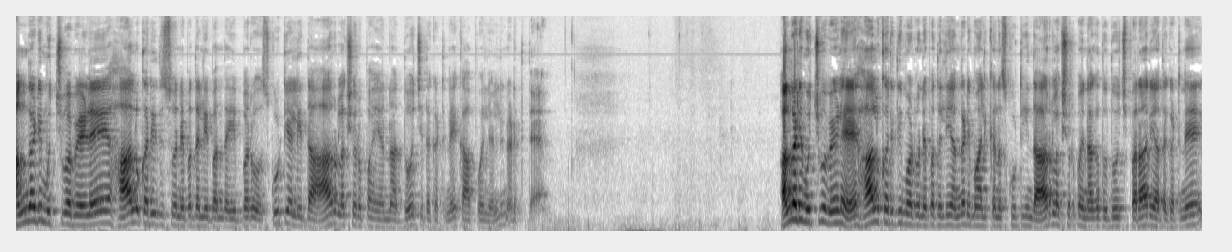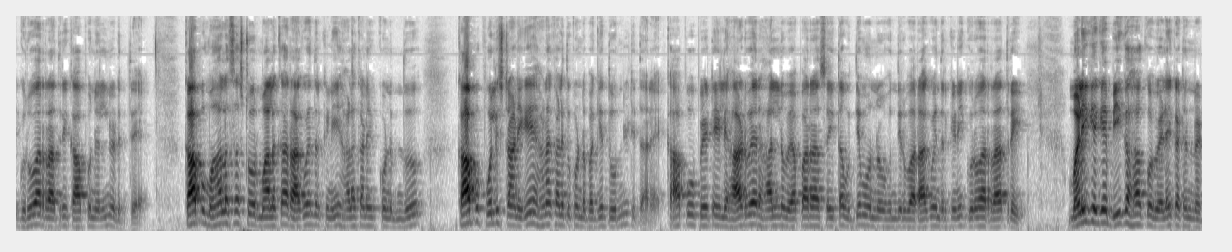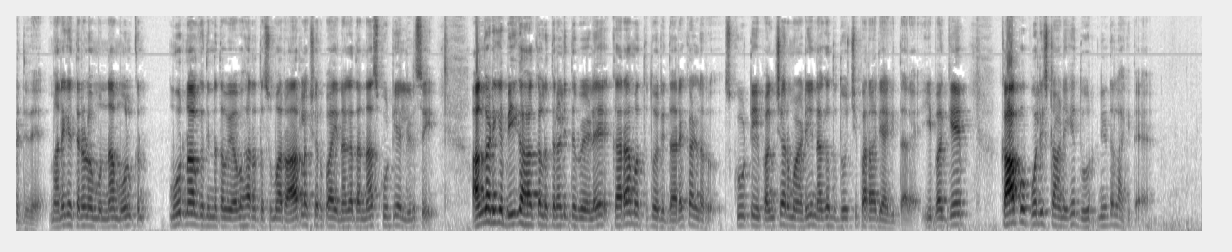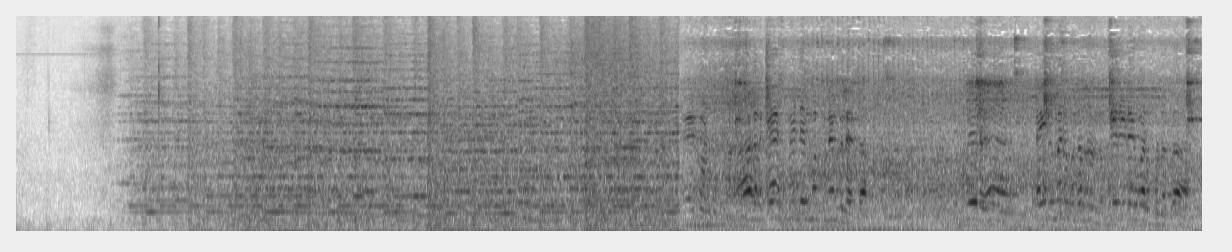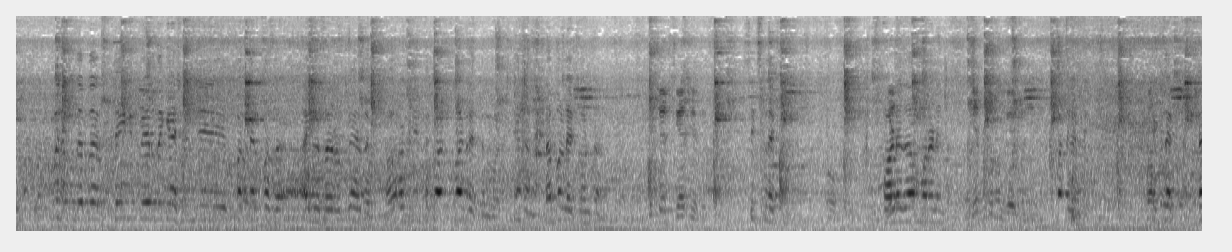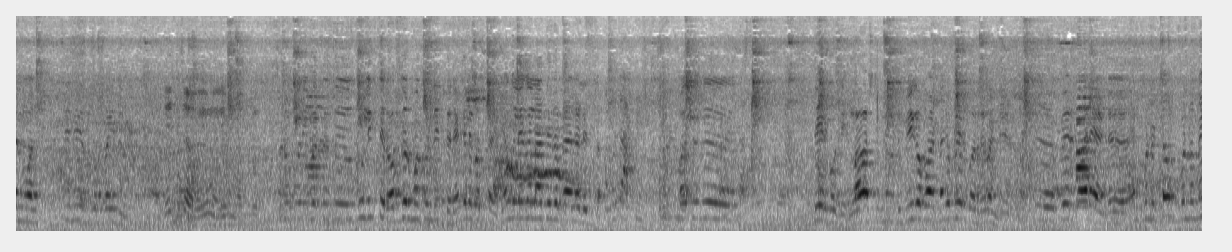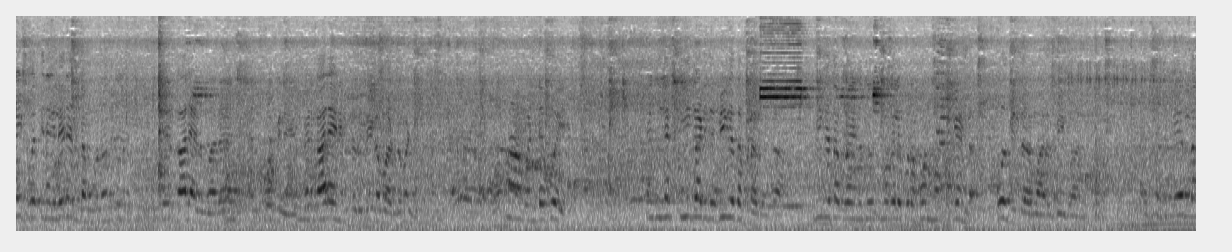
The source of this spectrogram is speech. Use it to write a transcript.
ಅಂಗಡಿ ಮುಚ್ಚುವ ವೇಳೆ ಹಾಲು ಖರೀದಿಸುವ ನೆಪದಲ್ಲಿ ಬಂದ ಇಬ್ಬರು ಸ್ಕೂಟಿಯಲ್ಲಿದ್ದ ಆರು ಲಕ್ಷ ರೂಪಾಯಿಯನ್ನ ದೋಚಿದ ಘಟನೆ ಕಾಪುವಿನಲ್ಲಿ ನಡೆದಿದೆ. ಅಂಗಡಿ ಮುಚ್ಚುವ ವೇಳೆ ಹಾಲು ಖರೀದಿ ಮಾಡುವ ನೆಪದಲ್ಲಿ ಅಂಗಡಿ ಮಾಲೀಕನ ಸ್ಕೂಟಿಯಿಂದ ಆರು ಲಕ್ಷ ರೂಪಾಯಿ ನಗದು ದೋಚಿ ಪರಾರಿಯಾದ ಘಟನೆ ಗುರುವಾರ ರಾತ್ರಿ ಕಾಪುನಲ್ಲಿ ನಡೆದಿದೆ. ಕಾಪು ಮಹಾಲಸ ಸ್ಟೋರ್ ಮಾಲಕ ರಾಘವೇಂದ್ರ ಕಿಣಿ ಹಣ ಕಳೆದುಕೊಂಡಿದ್ದು ಕಾಪು ಪೊಲೀಸ್ ಠಾಣೆಗೆ ಹಣ ಕಳೆದುಕೊಂಡ ಬಗ್ಗೆ ದೂರು ನೀಡಿದ್ದಾರೆ. ಕಾಪು ಪೇಟೆಯಲ್ಲಿ ಹಾರ್ಡ್ವೇರ್ ಹಾಲಿನ ವ್ಯಾಪಾರ ಸಹಿತ ಉದ್ಯಮವನ್ನು ಹೊಂದಿರುವ ರಾಘವೇಂದ್ರ ಕಿಣಿ ಗುರುವಾರ ರಾತ್ರಿ ಮಳಿಗೆಗೆ ಬೀಗ ಹಾಕುವ ವೇಳೆ ಘಟನೆ ನಡೆದಿದೆ. ಮನೆಗೆ ತೆರಳುವ ಮುನ್ನ ಮೂಲ್ಕ ಮೂರ್ನಾಲ್ಕು ದಿನದ ವ್ಯವಹಾರದ ಸುಮಾರು ಆರು ಲಕ್ಷ ರೂಪಾಯಿ ನಗದನ್ನು ಸ್ಕೂಟಿಯಲ್ಲಿ ಇರಿಸಿ ಅಂಗಡಿಗೆ ಬೀಗ ಹಾಕಲು ತೆರಳಿದ್ದ ವೇಳೆ ಕರ ಮತ್ತು ತೋರಿದ್ದಾರೆ ಕಳ್ಳರು. ಸ್ಕೂಟಿ ಪಂಕ್ಚರ್ ಮಾಡಿ ನಗದು ದೋಚಿ ಪರಾರಿಯಾಗಿದ್ದಾರೆ. ಈ ಬಗ್ಗೆ ಕಾಪು ಪೊಲೀಸ್ ಠಾಣೆಗೆ ದೂರು ನೀಡಲಾಗಿದೆ ಕ್ಯಾಶ್ ಮೇಂಟೈನ್ ಮಾಡ್ಕೊಂಡು ಎಂಬುಲೆ ಅಂತ ಬೇರೆ ಐದು ಮನೆ ಕುದರ್ದು ಬೇರೆ ಇಡೀ ಬರ್ಕೊಂಡದ ಮನೆ ಕುದರ್ದ ಡೈಲಿ ಪೇರ್ದ ಕ್ಯಾಶ್ ಒಂಜಿ ಪತ್ತೆ ಪಸ ಐವತ್ತು ಸಾವಿರ ರೂಪಾಯಿ ಇರ್ತದೆ ಅವರೊಟ್ಟಿಗಿಂತ ಕಾಟ್ ಮಾಡ್ರಿ ಏನಲ್ಲ ಡಬಲ್ ಅಕೌಂಟ್ ಕ್ಯಾಶ್ ಇದೆ ಸಿಕ್ಸ್ ಲ್ಯಾಕ್ ಪಾಡದ ಎಷ್ಟು ಹತ್ತು ಗಂಟೆ. ಎಕ್ಸಾಕ್ಟ್ ಟೆನ್ ಒನ್ ರೂಪಾಯಿ ಇದು ಎಂತ ಏನು ಏನು ಮಾಡ್ತೀವಿ ಸುರುಕುರಿ ಮತ್ತದು ಕೂಲ್ ಇರ್ತಾರೆ ಅಬ್ಸರ್ವ್ ಮಾಡ್ಕೊಂಡು ಇರ್ತಾರೆ ಹೆಂಗೆಲ್ಲ ಗೊತ್ತಾಯ್ತು. ಹೆಂಗೆಲ್ಲ ಹೆಂಗೆಲ್ಲ ಆತಿದ ಇತ್ತು? ಮತ್ತೆ ಬೇರೆ ಕೊಡ್ರಿ. ಲಾಸ್ಟ್ ಮಿನಿಟ್ ಬೀಗ ಪಾಟ್ನಾಗ ಬೇರೆ ಕೊಡ್ರಿ ಇದು ಬೇರೆ ಕಾಳೆ ಹಣ್ಣು ಅನ್ಕೊಂಡು ಟೌನ್ ಕೊಂಡು ನೈಟ್ ಇರೇನು ನಮ್ಗೆ ಒಂದು ಬೇರೆ ಕಾಳೆ ಹಣ್ಣು ಮಾರ ಹೋಗಿನಿ ಬೇರೆ ಕಾಳೆ ನಿಂತದು ಬೀಗ ಪಾಡ್ಲು ಬಂಡಿ ಬಂಡೆ ಹೋಯ್ ನೆಕ್ಸ್ಟ್ ಈ ಗಾಡಿದ ಬೀಗ ತಪ್ಪಲಾಗ ಬೀಗ ತಪ್ಪಲ ಪೂರ ಫೋನ್ ಮಾಡಿ ಕೇಂಡ ಹೋಲ್ತಿದ್ದಾರೆ ಮಾರು ಬೀಗ ಅಂತ. ಎಲ್ಲ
